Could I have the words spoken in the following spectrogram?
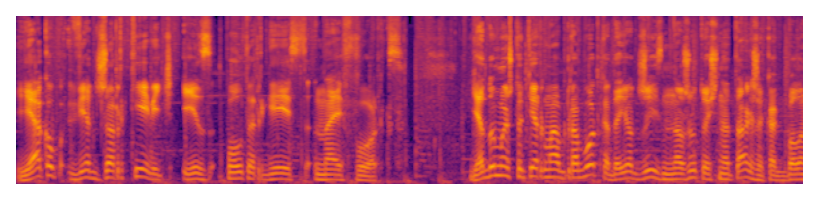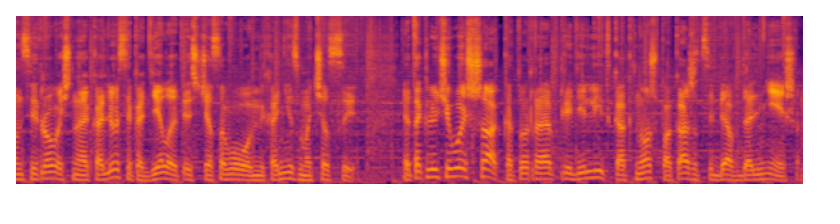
Якуб Веджаркевич из Poltergeist Knife Works. Я думаю, что термообработка дает жизнь ножу точно так же, как балансировочное колесико делает из часового механизма часы. Это ключевой шаг, который определит, как нож покажет себя в дальнейшем.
